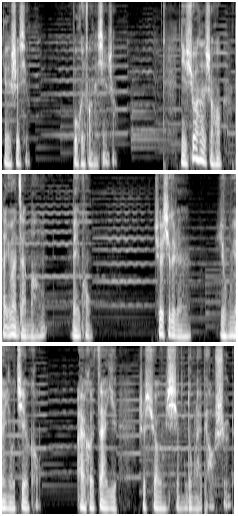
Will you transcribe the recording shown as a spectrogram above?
你的事情不会放在心上。你需要他的时候，他永远在忙，没空。缺席的人永远有借口。爱和在意是需要用行动来表示的。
